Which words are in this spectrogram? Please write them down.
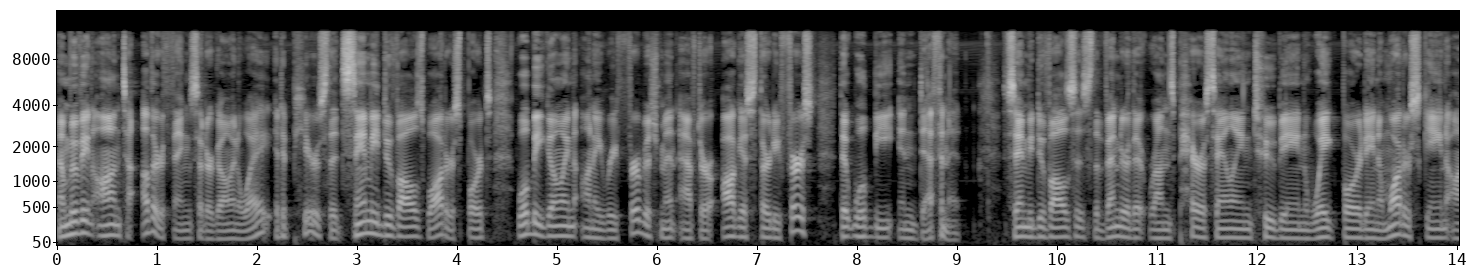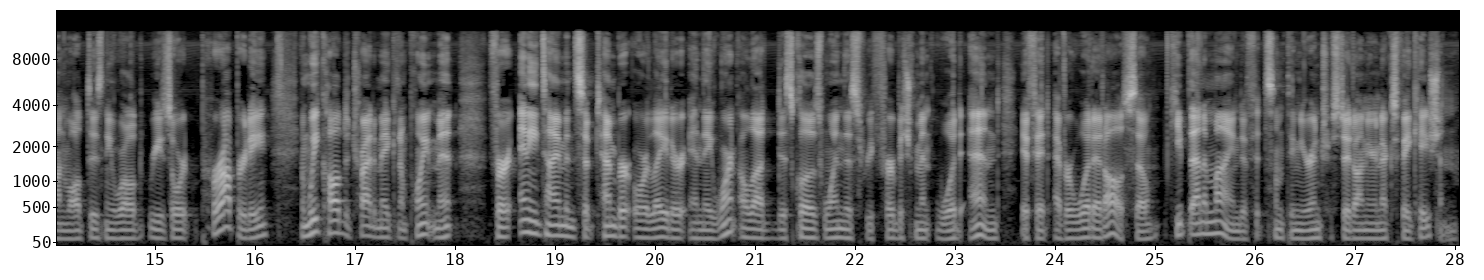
Now, moving on to other things that are going away, it appears that Sammy Duvall's Water Sports will be going on a refurbishment after August 31st that will be indefinite. Sammy Duvall's is the vendor that runs parasailing, tubing, wakeboarding, and water skiing on Walt Disney World Resort property. And we called to try to make an appointment for any time in September or later, and they weren't allowed to disclose when this refurbishment would end, if it ever would at all. So keep that in mind if it's something you're interested on your next vacation.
